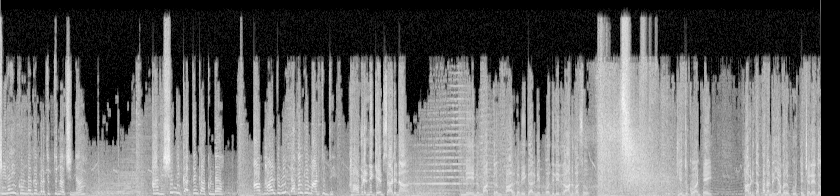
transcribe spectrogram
కిరాయి గుండాగా బ్రతుకుతున్నావు చిన్న. ఆ విషయం నీకు అర్థం కాకుండా ఆ భార్గవి డబుల్ గేమ్ ఆడుతుంది. ఆవిడెన్ని గేమ్స్ ఆడినా? నేను మాత్రం భార్గవి గారిని వదిలి రాను వసు. ఎందుకు అంటే ఆవిడ తప్ప నన్ను ఎవరు గుర్తించలేదు.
